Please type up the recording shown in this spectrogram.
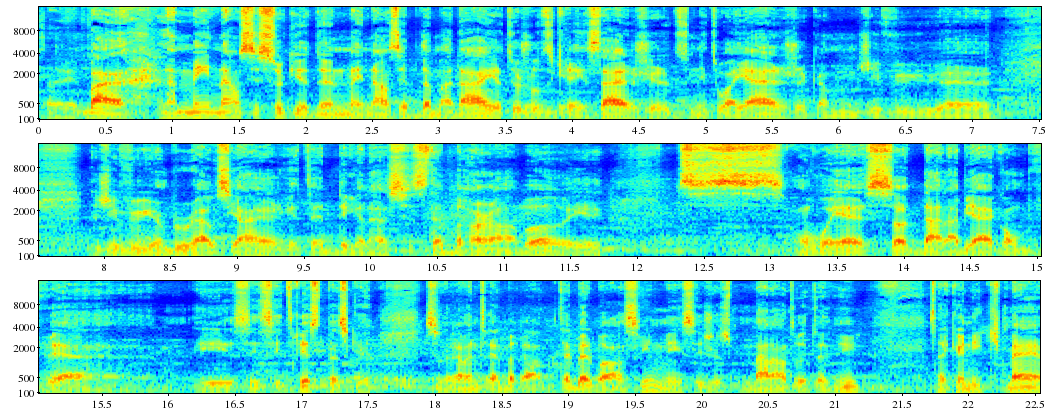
ça va être? Ben, la maintenance, c'est sûr qu'il y a une maintenance hebdomadaire. Il y a toujours du graissage, du nettoyage. Comme j'ai vu. Euh, j'ai vu un brewhouse hier qui était dégueulasse, c'était brun en bas et on voyait ça dans la bière qu'on buvait à, et c'est triste parce que c'est vraiment une très, belle brasserie, mais c'est juste mal entretenu. Avec un équipement,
